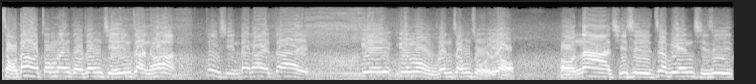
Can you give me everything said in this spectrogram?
走到中山国中捷运站的话，步行大概在约约莫五分钟左右哦。那其实这边其实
